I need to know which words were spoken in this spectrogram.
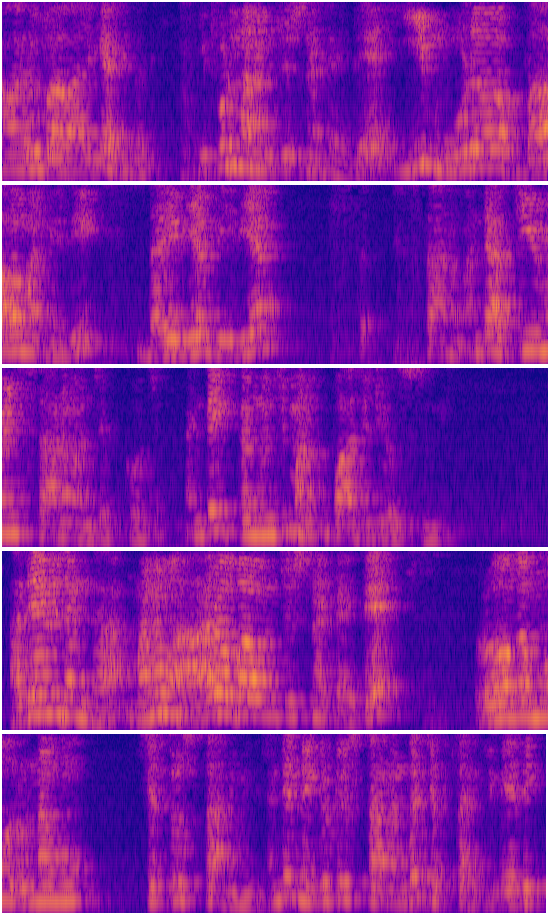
ఆరు భావాలకి అధిపతి. ఇప్పుడు మనం చూసినట్టయితే ఈ మూడవ భావం అనేది ధైర్య వీర్య స్థానం అంటే అచీవ్మెంట్ స్థానం అని చెప్పుకోవచ్చు. అంటే ఇక్కడ నుంచి మనకు పాజిటివ్ వస్తుంది. అదేవిధంగా మనం ఆరో భావం చూసినట్టయితే రోగము రుణము శత్రుస్థానం ఇది. అంటే నెగటివ్ స్థానంగా చెప్తారు ఈ వేదిక్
